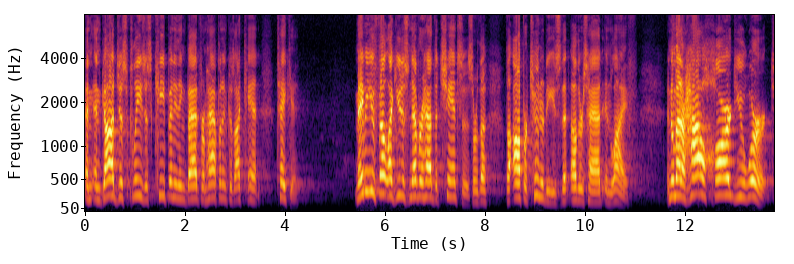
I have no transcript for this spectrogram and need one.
and, and God just please just keep anything bad from happening because I can't take it. Maybe you felt like you just never had the chances or the, the opportunities that others had in life. And no matter how hard you worked,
